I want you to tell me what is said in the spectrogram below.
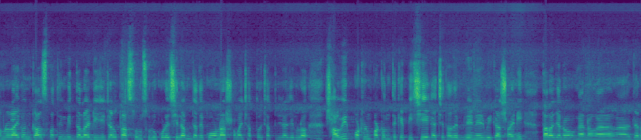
আমরা রায়গঞ্জ গার্লস প্রাথমিক বিদ্যালয়ে ডিজিটাল ক্লাসরুম শুরু করেছিলাম, যাতে করোনার সময় ছাত্রছাত্রীরা যেগুলো স্বাভাবিক পঠন পাঠন থেকে পিছিয়ে গেছে, তাদের ব্রেনের বিকাশ হয়নি, তারা যেন যেন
